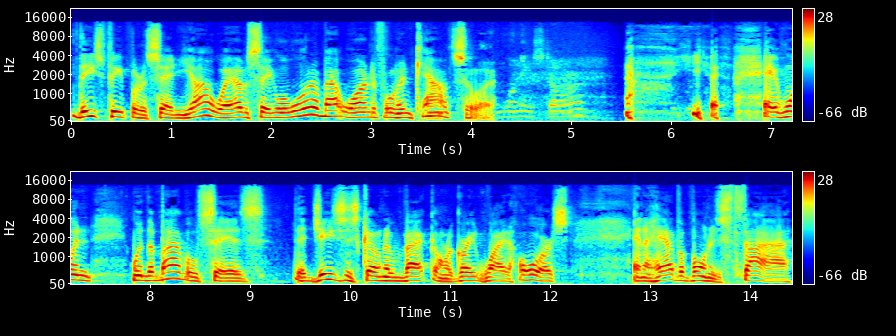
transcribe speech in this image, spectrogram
these people are saying Yahweh. I'm saying, well, what about wonderful and counselor? Morning star. yeah. And when when the Bible says that Jesus is coming back on a great white horse and I have upon his thigh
